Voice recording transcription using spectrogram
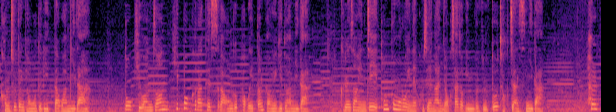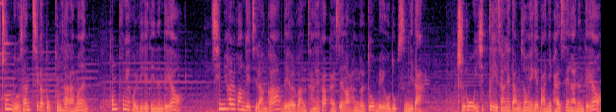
검출된 경우들이 있다고 합니다. 또 기원전 히포크라테스가 언급하고 있던 병이기도 합니다. 그래서인지 통풍으로 인해 고생한 역사적 인물들도 적지 않습니다. 혈중 요산치가 높은 사람은 통풍에 걸리게 되는데요. 심혈관계 질환과 뇌혈관 장애가 발생할 확률도 매우 높습니다. 주로 20대 이상의 남성에게 많이 발생하는데요.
